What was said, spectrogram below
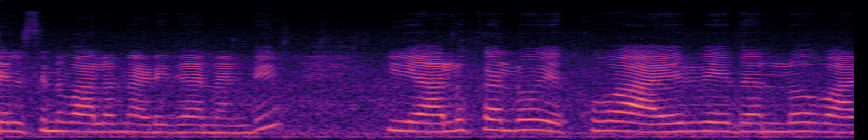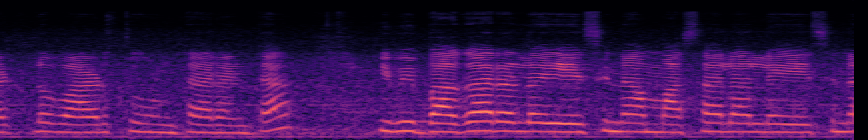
తెలిసిన వాళ్ళని అడిగానండి. ఈ యాలకలు ఎక్కువ ఆయుర్వేదంలో వాటిలో వాడుతూ ఉంటారంట. ఇవి బగారాలో వేసిన మసాలాలో వేసిన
